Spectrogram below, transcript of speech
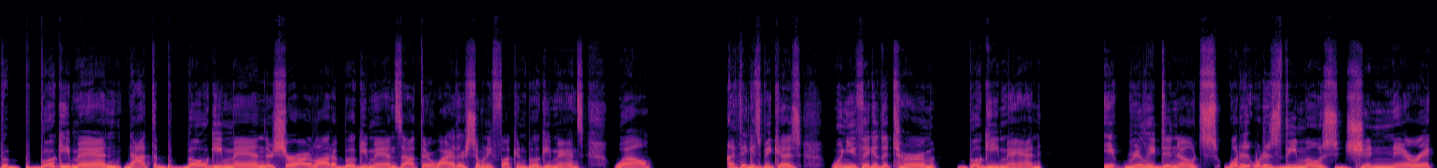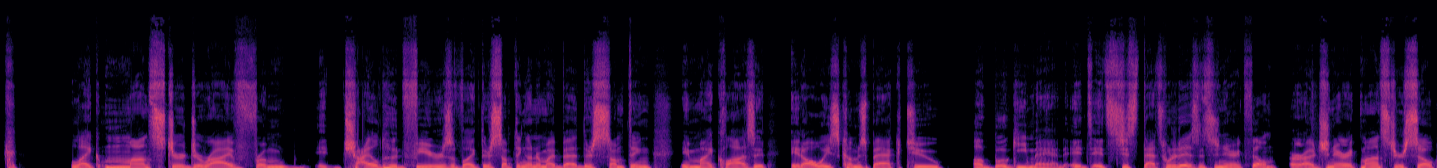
b- boogeyman, not the b- bogeyman. There sure are a lot of boogeymans out there. Why are there so many fucking boogeymans? Well, I think it's because when you think of the term boogeyman, it really denotes what is what is the most generic like monster derived from eh, childhood fears of like there's something under my bed, there's something in my closet. It always comes back to a boogeyman. It's it's just that's what it is. It's a generic film or a generic monster. So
